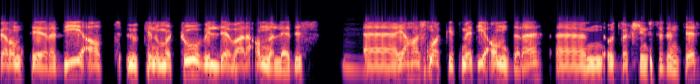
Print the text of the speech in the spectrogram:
garantere de at uke nummer to vil det være annerledes. Mm. Jeg har snakket med de andre utvekslingsstudenter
